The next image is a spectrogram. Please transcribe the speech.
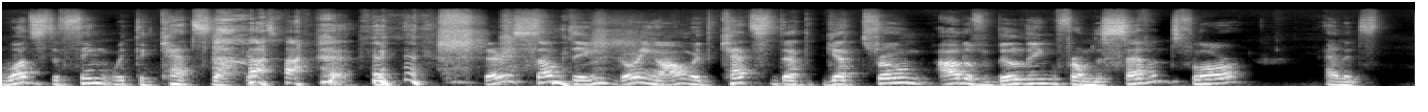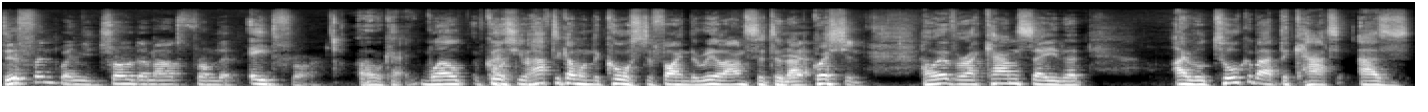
What's the thing with the cats that there is something going on with cats that get thrown out of a building from the seventh floor, and it's different when you throw them out from the eighth floor. Okay. Well, of course, you'll have to come on the course to find the real answer to that yeah. question. However, I can say that I will talk about the cat as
